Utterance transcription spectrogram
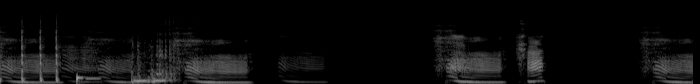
Huh. ฮ่าฮ่าฮ่าฮ่า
